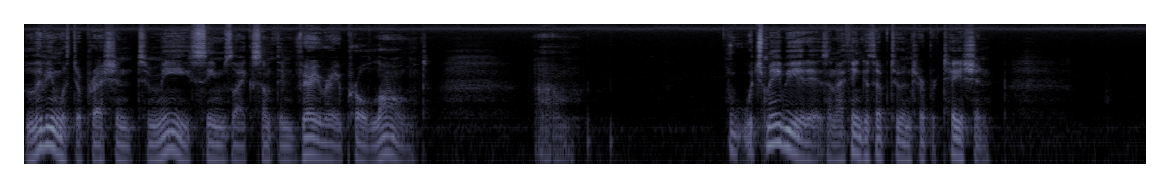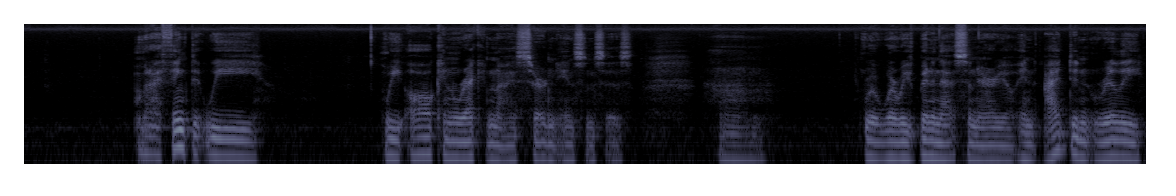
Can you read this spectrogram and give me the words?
Living with depression to me seems like something very, very prolonged. Um, which maybe it is, and I think it's up to interpretation. But I think that we we all can recognize certain instances um, where, where we've been in that scenario, and I didn't really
